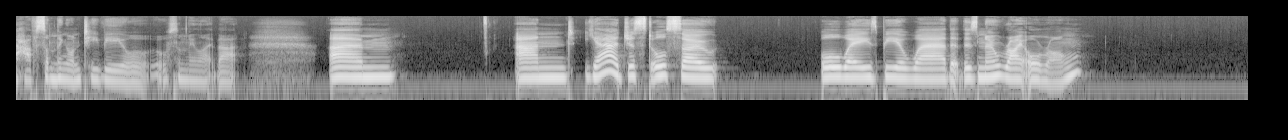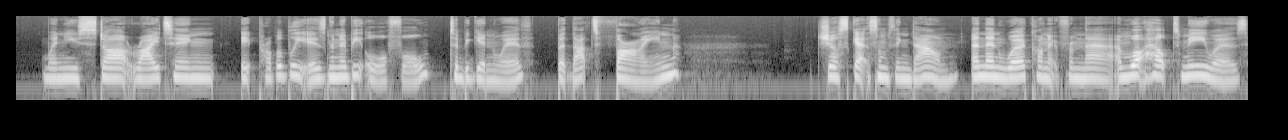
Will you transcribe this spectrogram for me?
have something on tv or, or something like that. Um and yeah just also always be aware that there's no right or wrong. When you start writing it probably is going to be awful to begin with but that's fine just get something down and then work on it from there. And what helped me was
